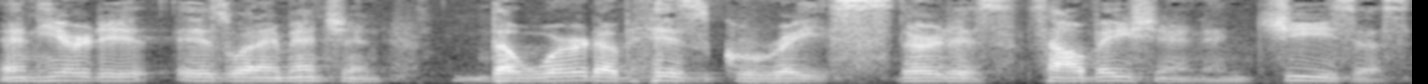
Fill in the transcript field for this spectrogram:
And here it is what I mentioned the word of his grace. There it is salvation in Jesus,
